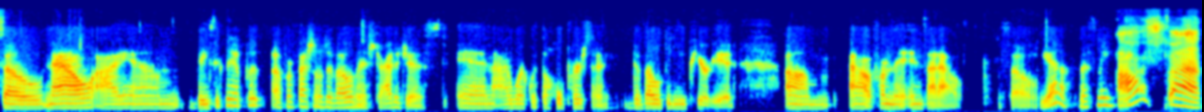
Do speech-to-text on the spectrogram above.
So now I am basically a, a professional development strategist, and I work with the whole person, developing you, period, um, out from the inside out. So yeah, that's me. Awesome.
